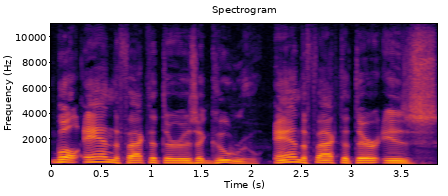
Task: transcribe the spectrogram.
Well, and the fact that there is a guru, and the fact that there is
